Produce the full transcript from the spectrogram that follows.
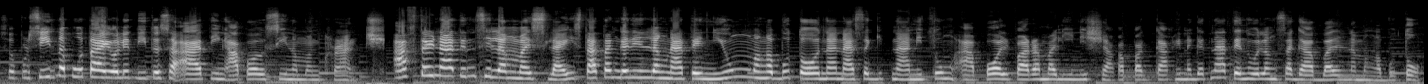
So proceed na po tayo ulit dito sa ating apple cinnamon crunch. After natin silang ma-slice, tatanggalin lang natin yung mga buto na nasa gitna nitong apple para malinis siya kapag kakinagat natin walang sagabal na mga buto.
